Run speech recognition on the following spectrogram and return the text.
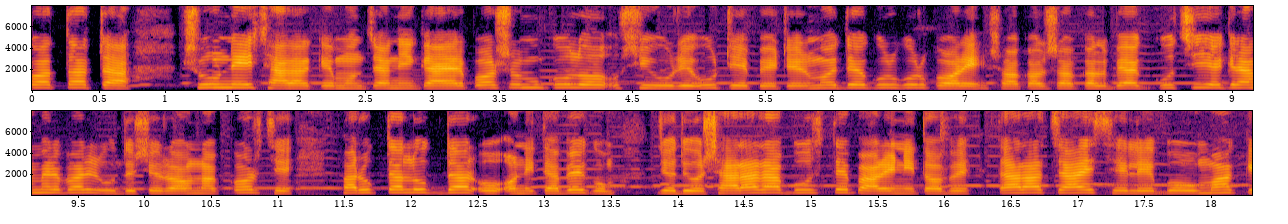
কথাটা শুনেই ছাড়ার কেমন জানি গায়ের পশমগুলো শিউরে উঠে পেটের মধ্যে গুড়গুড় করে। সকাল সকাল ব্যাগ গুছিয়ে গ্রামের বাড়ির উদ্দেশ্যে রওনা করছে ফারুক তালুকদার ও অনিতা বেগম। যদিও সারারা বুঝতে পারেনি তবে তারা চায় ছেলে বৌমাকে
